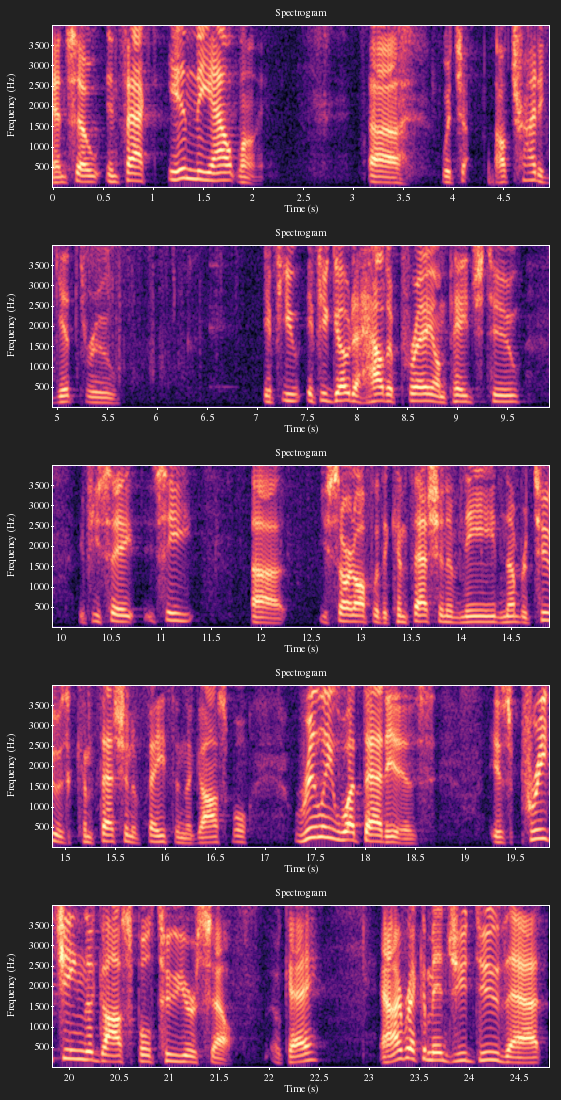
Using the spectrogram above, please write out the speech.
And so, in fact, in the outline, uh, which I'll try to get through, if you, if you go to How to Pray on page two, if you say, see, uh, you start off with a confession of need. Number two is a confession of faith in the gospel. really, what that is, is preaching the gospel to yourself, okay? And I recommend you do that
